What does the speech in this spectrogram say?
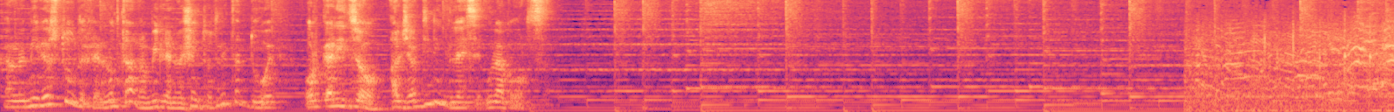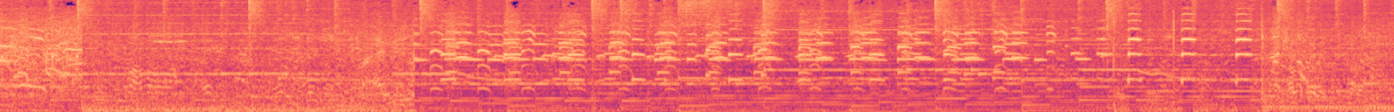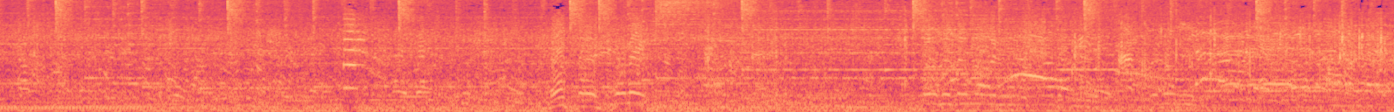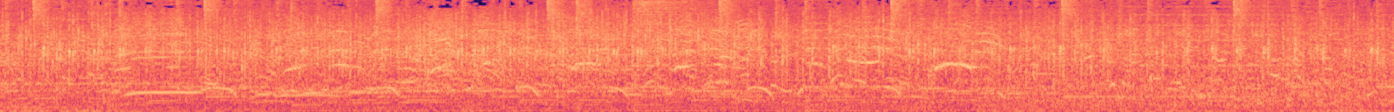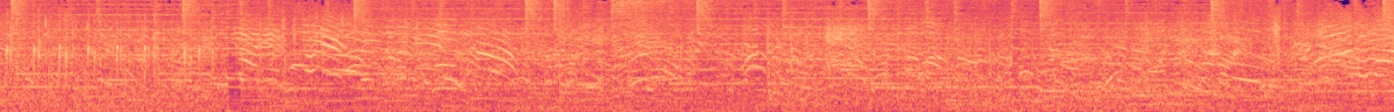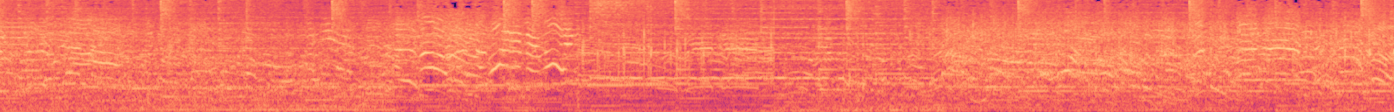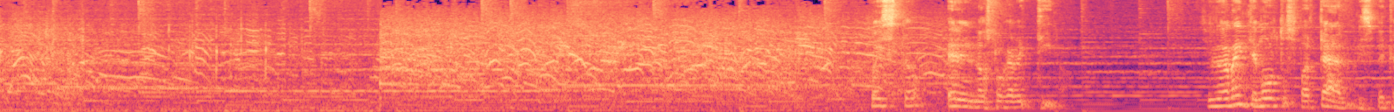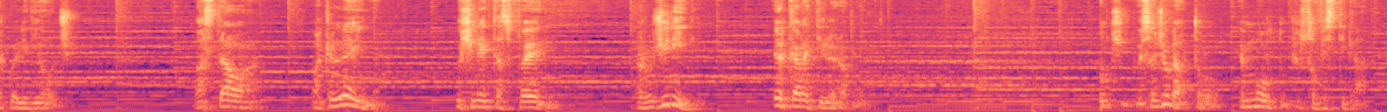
Carlo Emilio Studer nel lontano 1932 organizzò al Giardino Inglese una corsa Questo era il nostro carrettino. Sicuramente molto spartano rispetto a quelli di oggi. Bastava qualche legno, cucinetta a sferi, arrugginiti e il carrettino era pronto. Oggi questo giocattolo è molto più sofisticato.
